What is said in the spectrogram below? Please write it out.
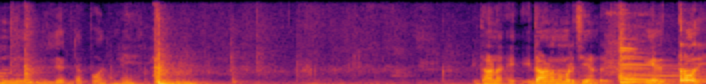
ഒന്നുമില്ല എന്റെ പൊന്നെ. ഇതാണ് ഇതാണ് നമ്മൾ ചെയ്യേണ്ടത്. ഇങ്ങനെ ഇത്ര മതി.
